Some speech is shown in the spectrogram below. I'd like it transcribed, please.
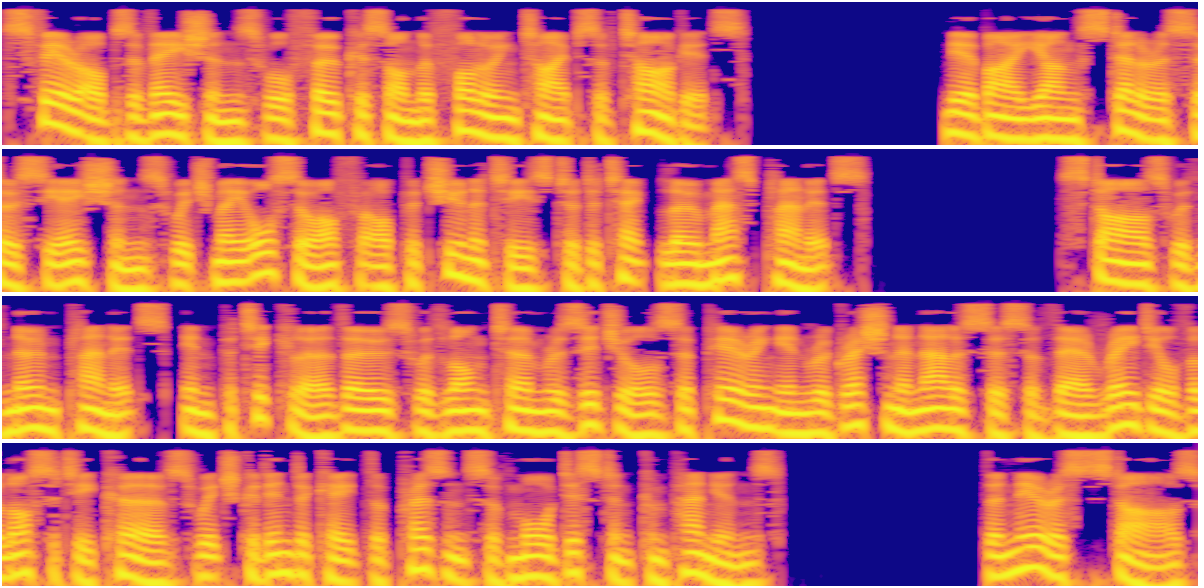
SPHERE observations will focus on the following types of targets. Nearby young stellar associations which may also offer opportunities to detect low-mass planets Stars with known planets, in particular those with long-term residuals appearing in regression analysis of their radial velocity curves which could indicate the presence of more distant companions. The nearest stars,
